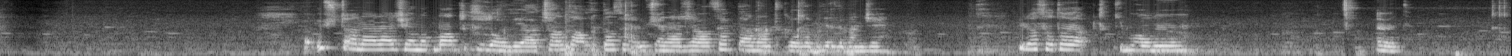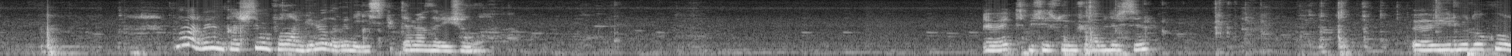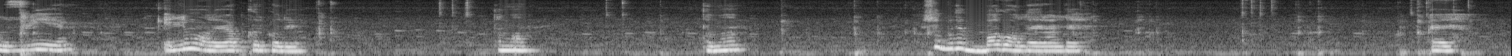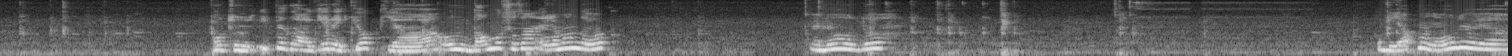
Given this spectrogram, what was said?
3 tane enerji almak mantıksız oldu ya. Çanta aldıktan sonra 3 enerji alsak daha mantıklı olabilirdi bence. Biraz hata yaptık gibi oluyor. Evet. Bunlar benim kaçtığımı falan görüyor da beni ispiklemezler inşallah. Evet bir ses duymuş olabilirsin. Ee, 29 iyi. 50 mi oluyor? Yok 40 oluyor. Tamam. Tamam. Şey burada bug oldu herhalde. Ee, 30 ipe daha gerek yok ya. Oğlum damla satan eleman da yok. E ne oldu? Abi yapma ne oluyor ya?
